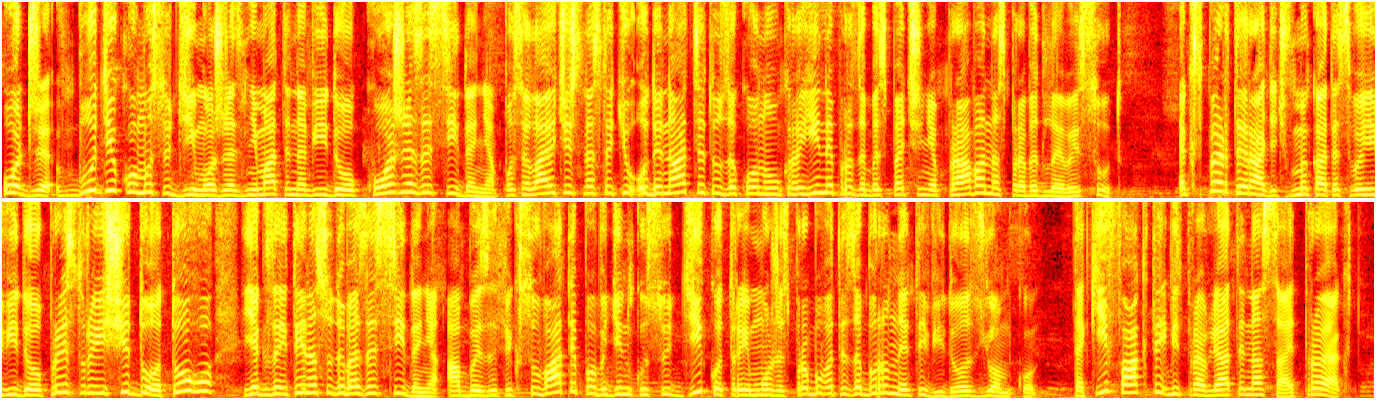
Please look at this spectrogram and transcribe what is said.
Отже, в будь-якому суді можна знімати на відео кожне засідання, посилаючись на статтю 11 закону України про забезпечення права на справедливий суд. Експерти радять вмикати свої відеопристрої ще до того, як зайти на судове засідання, аби зафіксувати поведінку судді, котрий може спробувати заборонити відеозйомку. Такі факти відправляти на сайт проекту.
